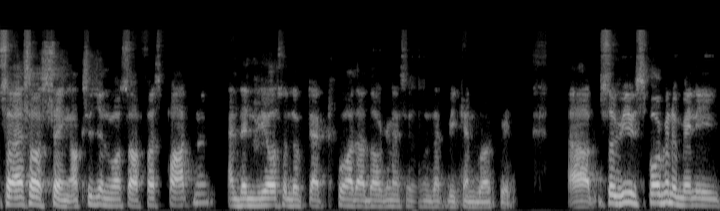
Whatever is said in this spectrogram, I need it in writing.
So as I was saying, Oxygen was our first partner. And then we also looked at who are the other organizations that we can work with. Uh, so we've spoken to many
